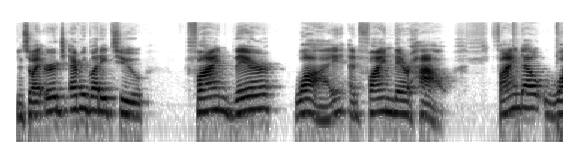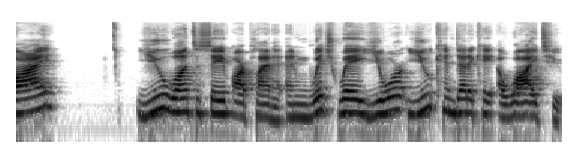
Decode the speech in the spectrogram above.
And so I urge everybody to find their why and find their how. Find out why you want to save our planet and which way your you can dedicate a why to.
